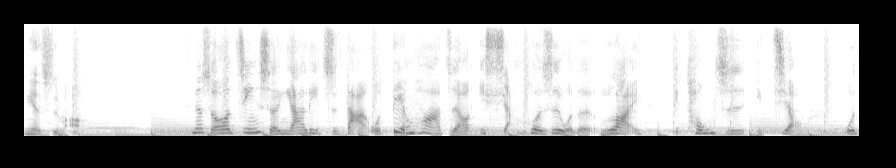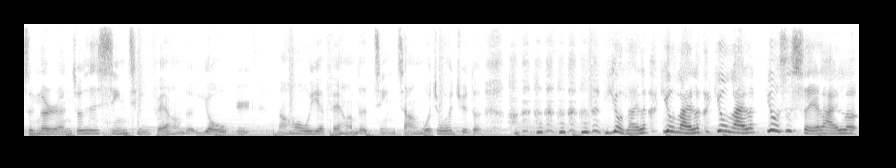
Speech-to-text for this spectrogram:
你也是吗？那时候精神压力之大，我电话只要一响，或者是我的 Line。一通知一叫，我整个人就是心情非常的忧郁，然后我也非常的紧张，我就会觉得呵呵呵又来了，又来了，又来了，又是谁来了？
